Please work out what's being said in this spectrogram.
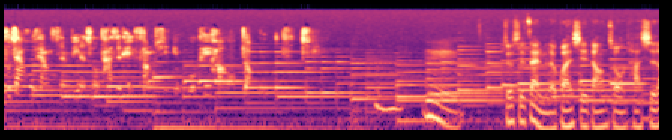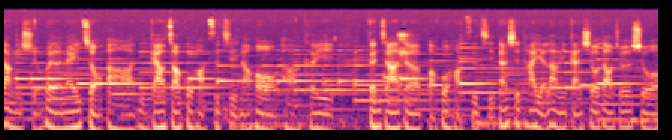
不在互相身边的时候，他是可以放心，我可以好好照顾我自己。嗯，就是在你们的关系当中，他是让你学会了那一种啊，你该要照顾好自己，然后啊，可以。更加的保护好自己，但是他也让你感受到，就是说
